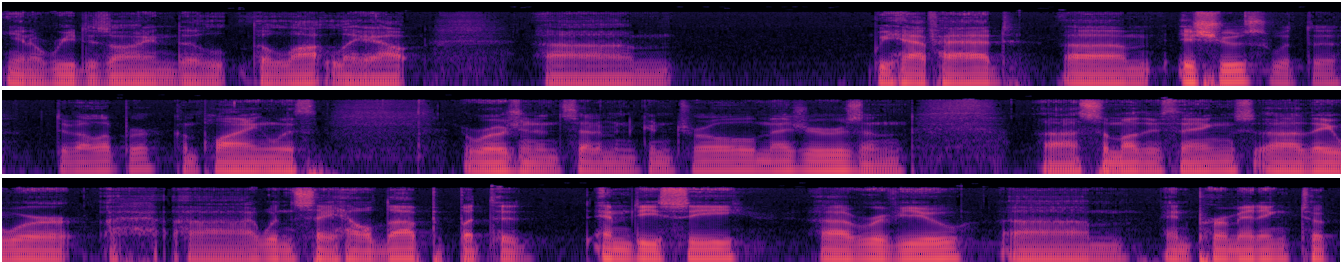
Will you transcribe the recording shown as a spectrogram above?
you know, redesign the, the lot layout. Um, We have had um, issues with the developer complying with erosion and sediment control measures and uh, some other things. Uh, They were, uh, I wouldn't say held up, but the MDC uh, review um, and permitting took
